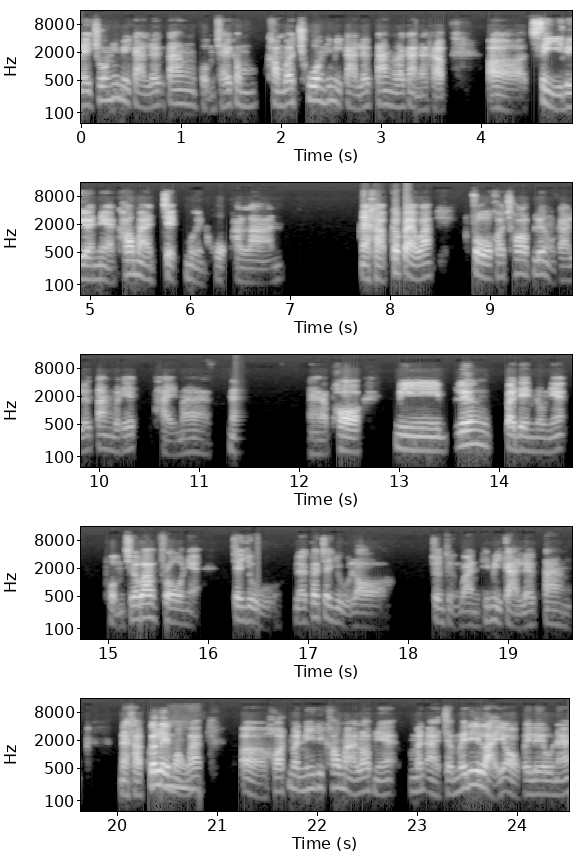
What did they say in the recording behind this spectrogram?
ในช่วงที่มีการเลือกตั้ง ผมใช้คำคำว่าช่วงที่มีการเลือกตั้งแล้วกันนะครับสี่เดือนเนี่ยเข้ามาเจ็ดหมื่นหกพันล้านนะครับ ก็แปลว่าโฟเขาชอบเรื่องของการเลือกตั้งประเทศไทยมากนะนะครับพอมีเรื่องประเด็นตรงนี้ผมเชื่อว่าโฟเนี่ย จะอยู่แล้วก็จะอยู่รอจนถึงวันที่มีการเลือกตั้งนะครับ ก็เลยมองว่าเอ่อฮอตมันนี่ที่เข้ามารอบนี้มันอาจจะไม่ได้ไหลออกไปเร็วนะ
